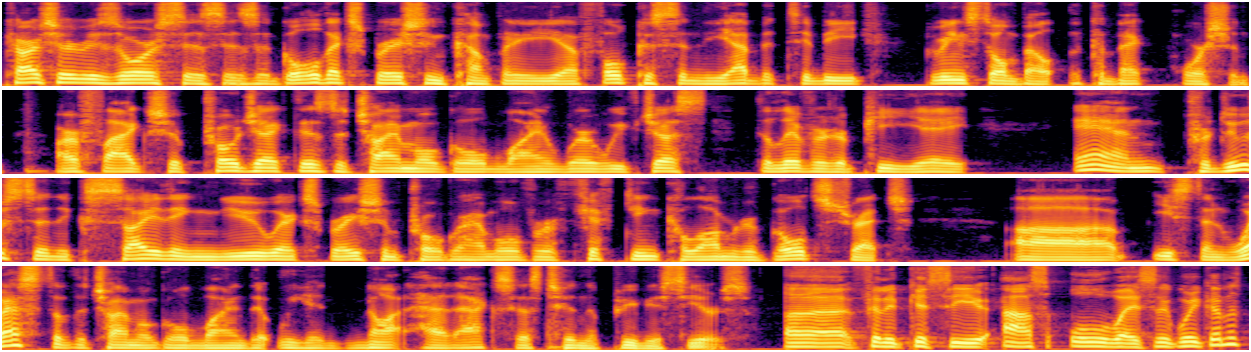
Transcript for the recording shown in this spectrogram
Cartier Resources is a gold exploration company uh, focused in the Abitibi Greenstone Belt, the Quebec portion. Our flagship project is the Chimo Gold Mine, where we've just delivered a PEA and produced an exciting new exploration program over a 15 kilometer gold stretch uh, east and west of the Chimo gold mine that we had not had access to in the previous years. Uh, Philip, good to see you as always. We're going to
